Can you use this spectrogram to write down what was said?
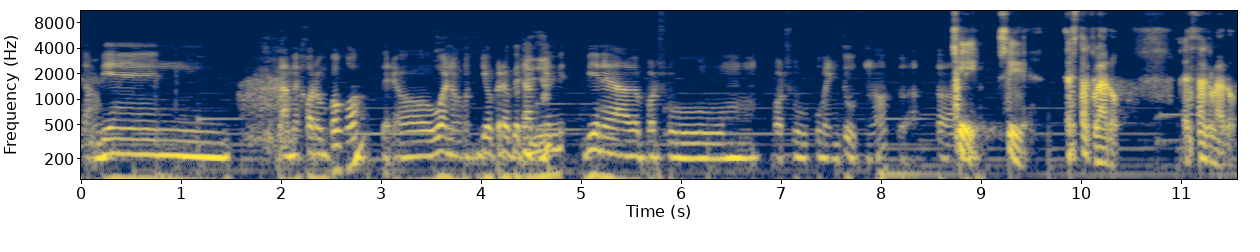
también la mejora un poco, pero bueno, yo creo que también viene dado por su por su juventud, ¿no? sí, sí, está claro está claro.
